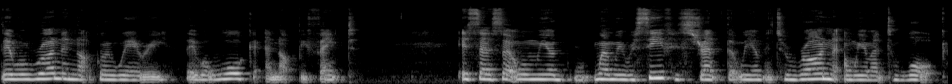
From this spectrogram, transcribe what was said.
They will run and not grow weary, they will walk and not be faint. It says that when we are when we receive his strength that we are meant to run and we are meant to walk.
